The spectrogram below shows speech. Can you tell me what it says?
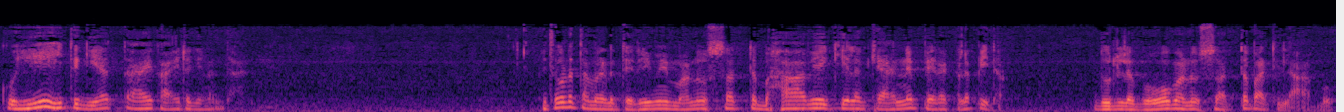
කොහේ හිත ගියත් ආයෙ කයට ගෙනත් දාන්න. එතකොට තමයි තේරෙන්නේ මේ manussත්ත්ව භාවය කියලා කියන්නේ පෙරකල පිටක්. දුර්ලභෝ manussත්ත්ව ප්‍රතිලාභෝ.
